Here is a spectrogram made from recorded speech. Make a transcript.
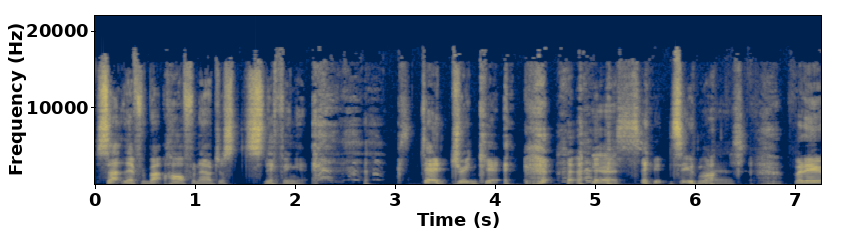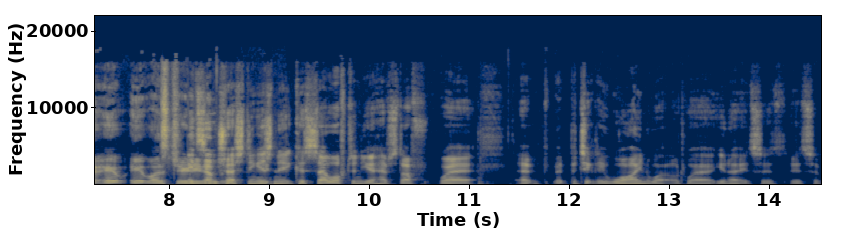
sat there for about half an hour just sniffing it. Don't drink it. Yes. too, too much. Yes. But it, it, it was truly It's lovely. interesting, isn't it? Because so often you have stuff where, uh, particularly wine world, where you know it's a it's a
